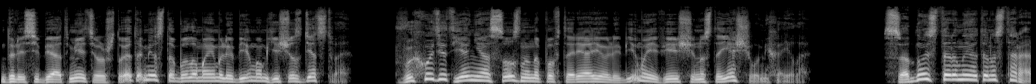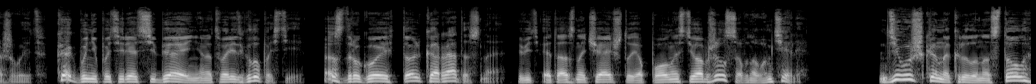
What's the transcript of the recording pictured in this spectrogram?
Для себя отметил, что это место было моим любимым еще с детства. Выходит, я неосознанно повторяю любимые вещи настоящего Михаила. С одной стороны, это настораживает, как бы не потерять себя и не натворить глупостей, а с другой — только радостно, ведь это означает, что я полностью обжился в новом теле. Девушка накрыла на стол,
